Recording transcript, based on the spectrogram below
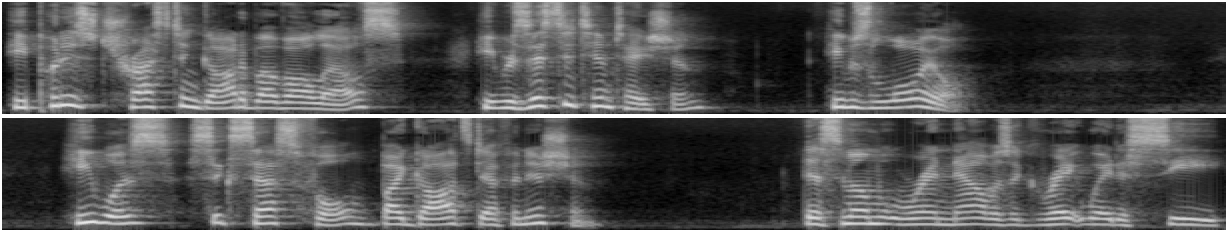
He put his trust in God above all else. He resisted temptation. He was loyal. He was successful by God's definition. This moment we're in now is a great way to see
